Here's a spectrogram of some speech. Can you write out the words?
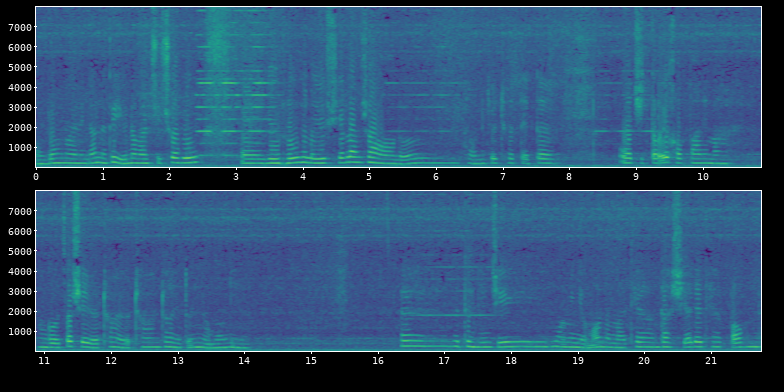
rong trong này thì nhắn là cái gì nào mà chỉ cho lú ờ, dù lú hay là dù xe lo rõ nữa còn cho cho tê tê. Ô chỉ tới khó ba đi mà. Ngồi cho xe rồi thang rồi thang thôi tôi nhỏ mong đi. Ê tự nhiên chỉ mua mình nhỏ mong là mà theo ra xe để theo bao nữa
